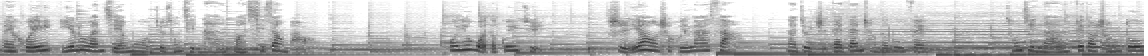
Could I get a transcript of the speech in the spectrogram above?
每回一录完节目就从济南往西藏跑。我有我的规矩。只要是回拉萨，那就只带单程的路费，从济南飞到成都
